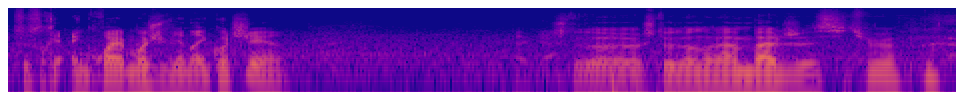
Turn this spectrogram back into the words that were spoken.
ce serait incroyable. Moi, je viendrais coacher. hein. Je te, je te donnerai un badge si tu veux.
